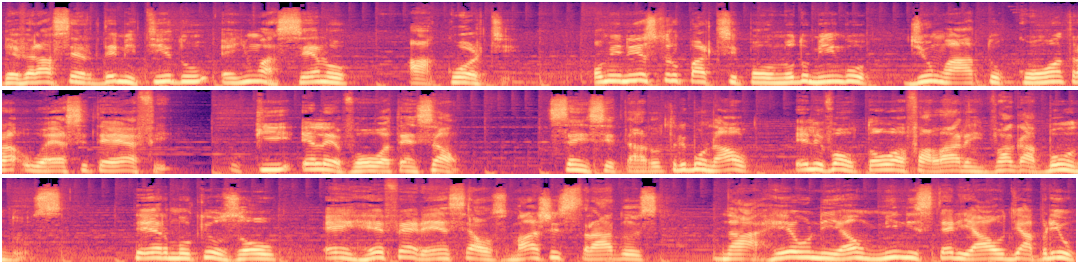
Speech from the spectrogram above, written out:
deverá ser demitido em um aceno à corte. O ministro participou no domingo de um ato contra o STF, o que elevou a atenção. Sem citar o tribunal, ele voltou a falar em vagabundos termo que usou em referência aos magistrados na reunião ministerial de abril.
